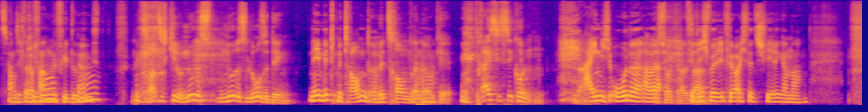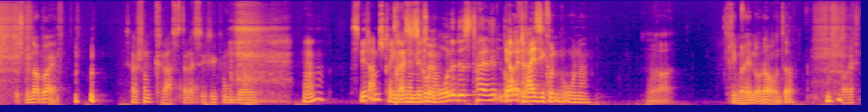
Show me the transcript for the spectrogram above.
20 Kommt darauf Kilo. an, wie viel du ja. wiegst. 20 Kilo, nur das, nur das lose Ding. Nee, mit, mit Traum drin. Mit Traum drin, okay. 30 Sekunden. Nein, Eigentlich ohne, aber für, dich, sagen. für euch wird es schwieriger machen. Ich bin dabei. Das war schon krass, 30 Sekunden. Ja? Es wird anstrengend 30 in der Mitte. Sekunden ohne das Teil hinten ja, drauf? 30 Sekunden ohne. Ja, kriegen wir hin, oder? Unter? Läuft.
